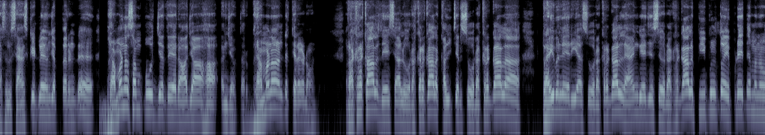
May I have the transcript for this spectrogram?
అసలు సాంస్క్రిట్లో ఏం చెప్తారంటే భ్రమణ సంపూజ్యతే రాజాహ అని చెప్తారు. భ్రమణ అంటే తిరగడం అండి. రకరకాల దేశాలు రకరకాల కల్చర్స్ రకరకాల ట్రైబల్ ఏరియాస్ రకరకాల లాంగ్వేజెస్ రకరకాల పీపుల్తో ఎప్పుడైతే మనం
